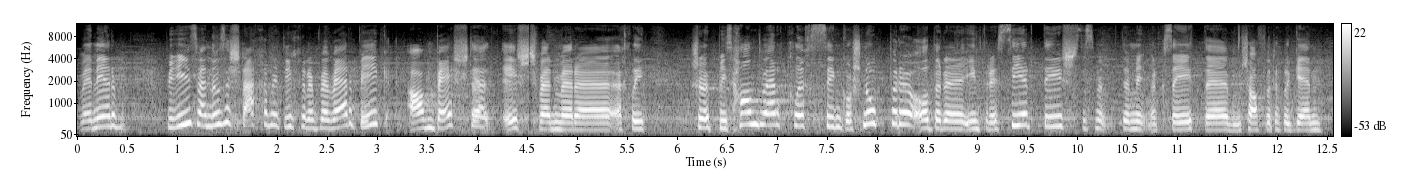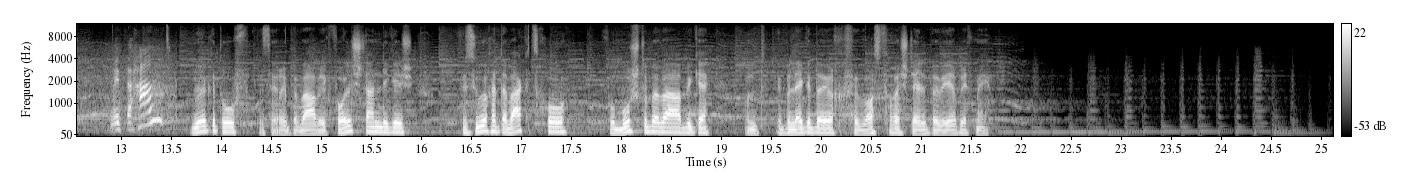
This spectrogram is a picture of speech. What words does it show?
Wenn ihr bei uns rausstechen mit eurer Bewerbung, am besten ist, wenn wir äh, ein bisschen schon etwas Handwerkliches sind, schnuppern oder äh, interessiert ist, dass man, damit man sieht, äh, wir arbeiten gerne mit den Händen. Schaut darauf, dass eure Bewerbung vollständig ist. Versucht wegzukommen von Musterbewerbungen und überlegt euch, für was für eine Stelle bewerbe ich mich.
